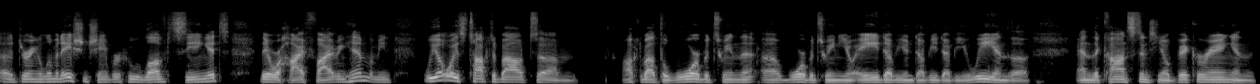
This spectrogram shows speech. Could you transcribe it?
uh, during elimination chamber who loved seeing it. They were high-fiving him. I mean we always talked about um talked about the war between the uh, war between you know AEW and WWE and the and the constant you know bickering and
